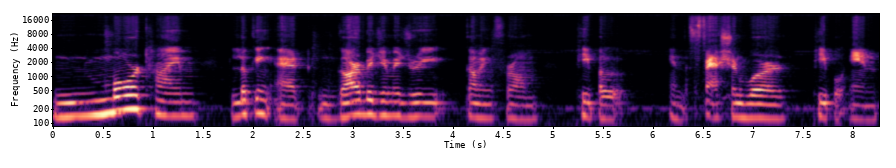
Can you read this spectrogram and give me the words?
more time looking at garbage imagery coming from people in the fashion world, people in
